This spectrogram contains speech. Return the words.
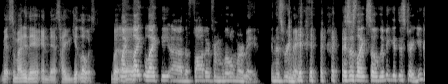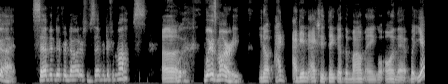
met somebody there, and that's how you get Lois. But like uh, like like the uh the father from Little Mermaid in this remake. this is like, so let me get this straight. You got seven different daughters from seven different moms. Uh, Where's Mari? You know, I, I didn't actually think of the mom angle on that, but yeah,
